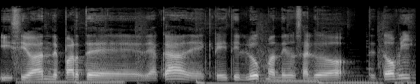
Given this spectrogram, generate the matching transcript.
Y si van de parte de, acá, de Creative Loop, manden un saludo de Tommy.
